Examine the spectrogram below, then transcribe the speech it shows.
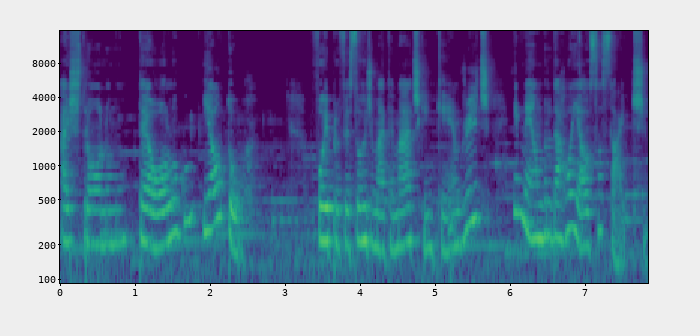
astrônomo, teólogo e autor. Foi professor de matemática em Cambridge e membro da Royal Society.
